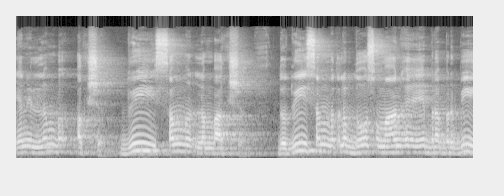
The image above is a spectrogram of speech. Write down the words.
यानी लंब अक्ष, द्विसम लंबाक्ष। तो द्विसम मतलब दो समान है, ए बराबर B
